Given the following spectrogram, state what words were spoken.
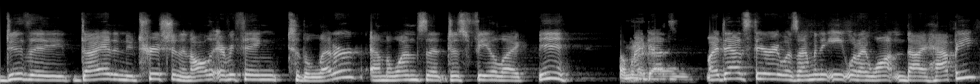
do the diet and nutrition and all everything to the letter, and the ones that just feel like, eh. My dad's my dad's theory was I'm going to eat what I want and die happy,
